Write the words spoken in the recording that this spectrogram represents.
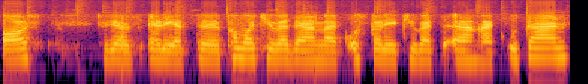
azt, hogy az elért kamatjövedelmek, osztalékjövedelmek után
